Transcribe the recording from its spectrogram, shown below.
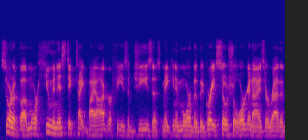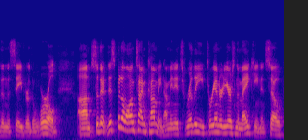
sort of uh, more humanistic type biographies of Jesus, making him more of a, the great social organizer rather than the savior of the world. Um, so there, this has been a long time coming. I mean, it's really 300 years in the making, and so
